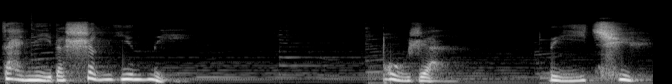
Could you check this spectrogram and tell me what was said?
在你的声音里，不忍离去。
